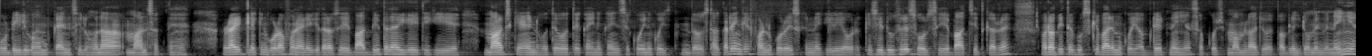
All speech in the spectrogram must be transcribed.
वो डील को हम कैंसिल होना मान सकते हैं। राइट लेकिन वोडाफोन आइडिया की तरफ़ से ये बात भी बताई गई थी कि ये मार्च के एंड होते होते कहीं ना कहीं से कोई ना कोई व्यवस्था करेंगे फ़ंड को रेस करने के लिए और किसी दूसरे सोर्स से ये बातचीत कर रहे हैं। और अभी तक उसके बारे में कोई अपडेट नहीं है, सब कुछ मामला जो है पब्लिक डोमेन में नहीं है।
